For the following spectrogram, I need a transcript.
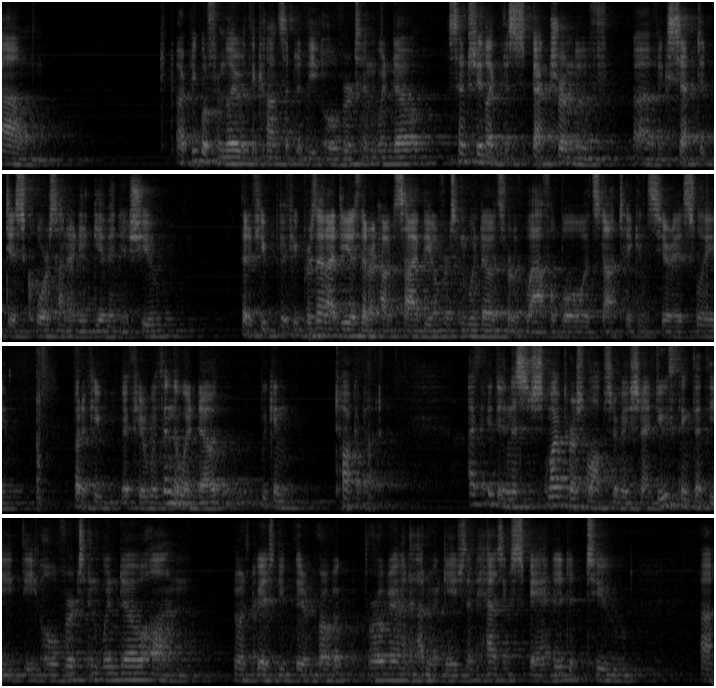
um, are people familiar with the concept of the Overton window? Essentially, like the spectrum of, of accepted discourse on any given issue. That if you, if you present ideas that are outside the Overton window, it's sort of laughable, it's not taken seriously. But if you, if you're within the window, we can talk about it. I, and this is just my personal observation, I do think that the, the Overton window on North Korea's nuclear program, program and how to engage them has expanded to uh,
